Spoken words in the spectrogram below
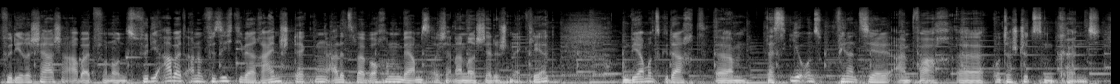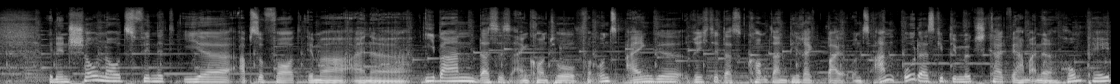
für die Recherchearbeit von uns, für die Arbeit an und für sich, die wir reinstecken alle zwei Wochen. Wir haben es euch an anderer Stelle schon erklärt. Und wir haben uns gedacht, ähm, dass ihr uns finanziell einfach äh, unterstützen könnt. In den Show Notes findet ihr ab sofort immer eine IBAN. Das ist ein Konto von uns eingerichtet. Das kommt dann direkt bei uns an. Oder es gibt die Möglichkeit, wir haben eine Homepage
